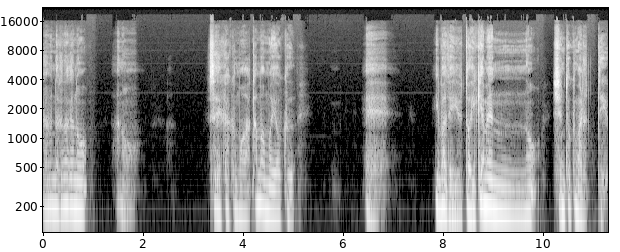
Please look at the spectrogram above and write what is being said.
なかなかのあの性格も頭もよく、えー、今で言うとイケメンの俊徳丸っていう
